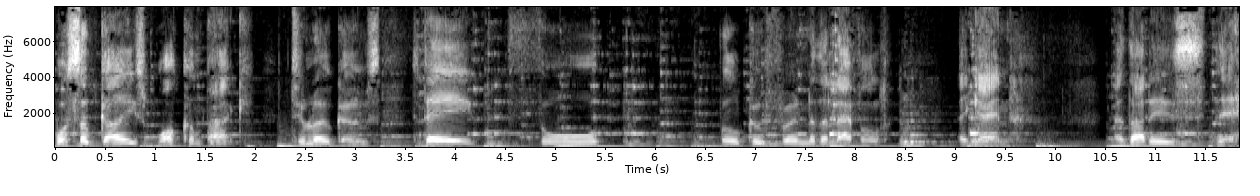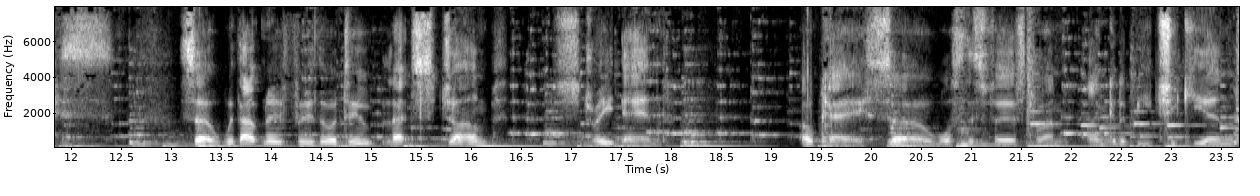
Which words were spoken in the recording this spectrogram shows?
What's up guys, welcome back to Logos. Today thought we'll go for another level again and that is this. So without no further ado, let's jump straight in. Okay, so what's this first one? I'm gonna be cheeky and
